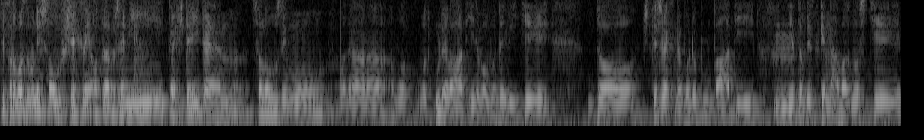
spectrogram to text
Ty provozovny jsou všechny otevřený každý den, celou zimu, od rána od, od půl devátý nebo od devíti do čtyřech nebo do půl pátý. Mm. Je to vždycky v návaznosti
